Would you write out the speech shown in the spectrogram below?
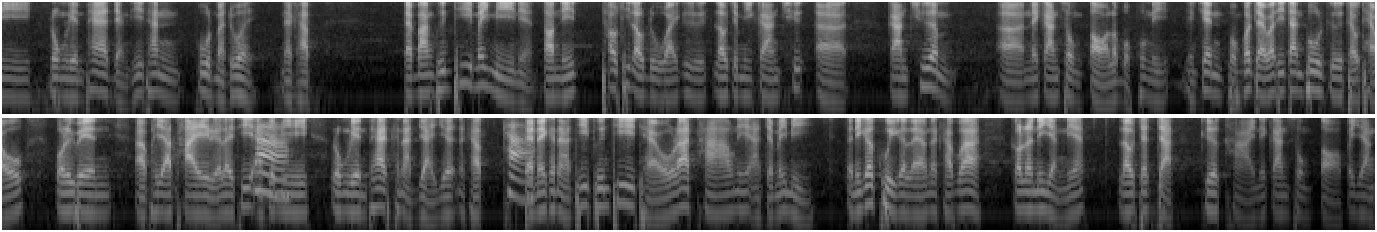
มีโรงเรียนแพทย์อย่างที่ท่านพูดมาด้วยนะครับ แต่บางพื้นที่ไม่มีเนี่ยตอนนี้เท่าที่เราดูไว้คือเราจะมีการเชื่อการเชื่อม ในการส่งต่อระบบพวกนี้ อย่างเช่น ผมเข้าใจว่าที่ท่านพูดคือแถวแถวๆบริเวณอ่าพญาไทหรืออะไรที่อาจจะมีโรงเรียนแพทย์ขนาดใหญ่เยอะนะครับค่ะแต่ในขณะที่พื้นที่แถวลาดพร้าวนี่อาจจะไม่มีแต่นี้ก็คุยกันแล้วนะครับว่ากรณีอย่างเนี้ยเราจะจัดเครือข่ายในการส่งต่อไปยัง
